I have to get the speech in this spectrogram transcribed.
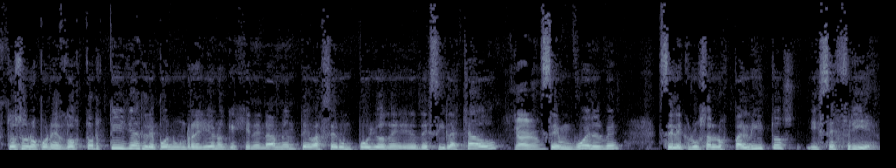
Entonces uno pone dos tortillas, le pone un relleno que generalmente va a ser un pollo deshilachado, se envuelve, se le cruzan los palitos y se fríe.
